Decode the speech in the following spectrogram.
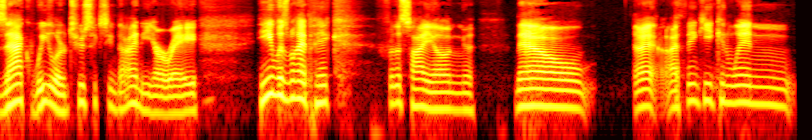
Zack Wheeler, 269 ERA. He was my pick for the Cy Young. Now, I, I think he can win,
